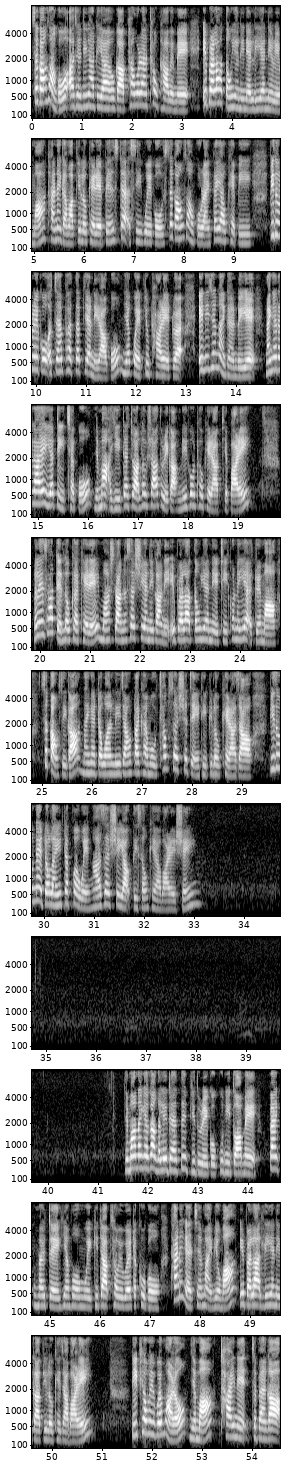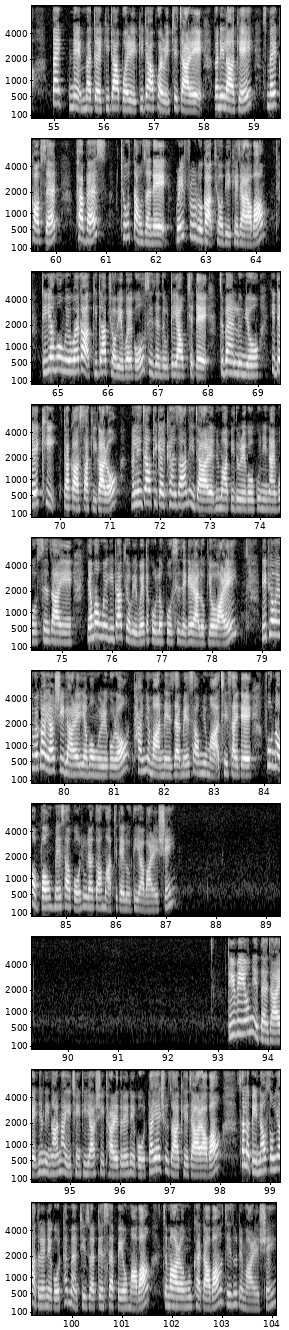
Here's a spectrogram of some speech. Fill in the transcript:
စစ်ကောင်းဆောင်ကိုအာဂျင်တီးနားတရားရုံးကဖမ်းဝရမ်းထုတ်ထားပေမဲ့ဧပြီလ3ရက်နေ့နဲ့4ရက်နေ့တွေမှာထိုင်းနိုင်ငံမှာပြုလုပ်ခဲ့တဲ့ဘင်းစတက်အစည်းအဝေးကိုစစ်ကောင်းဆောင်ကိုယ်တိုင်တက်ရောက်ခဲ့ပြီးပြည်သူတွေကိုအကြမ်းဖက်တပ်ပြတ်နေတာကိုမျက်ကွယ်ပြုထားတဲ့အတွက်အိန္ဒိယနိုင်ငံတွေရဲ့နိုင်ငံတကာရဲ့ယက်တီချက်ကိုမြမအရေးတက်ကြွလှုပ်ရှားသူတွေကမေးခွန်းထုတ်ခဲ့တာဖြစ်ပါတယ်။ ငလင်စတင်လှုပ်ခတ်ခဲ့တဲ့မတ်လ28ရက်နေ့ကနေဧပြီလ3ရက်နေ့အထိ9ရက်အတွင်းမှာစစ်ကောင်စီကနိုင်ငံတော်ဝန်လေးချောင်းတိုက်ခတ်မှု68ကြိမ်အထိပြုလုပ်ခဲ့တာကြောင့်ပြည်သူ့နဲ့တော်လှန်ရေးတပ်ဖွဲ့ဝင်58ယောက်သေဆုံးခဲ့ရပါတယ်ရှင်။မြန်မာနိုင်ငံကငလင်တန်သင့်ပြည်သူတွေကိုကူညီသွားမဲ့ Bank Multi ရန်ပုံငွေဂီတဖျော်ဖြေပွဲတစ်ခုကိုထိုင်းနိုင်ငံချင်းမိုင်မြို့မှာဧပြီလ၄ရက်နေ့ကပြုလုပ်ခဲ့ကြပါတယ်။ဒီဖျော်ဖြေပွဲမှာတော့မြန်မာ၊ထိုင်းနဲ့ဂျပန်က Punk နဲ့ Metal ဂီတပွဲတွေဂီတအဖွဲ့တွေဖြစ်ကြတဲ့ Vanilla Gay, Smake Offset, Pebbles 2000နဲ့ Grapefruit တို့ကဖျော်ဖြေခဲ့ကြတာပါ။ဒီရမုံငွေဝဲကဂီတဖျော်ဖြေပွဲကိုစီစဉ်သူတယောက်ဖြစ်တဲ့ဂျပန်လူမျိုးဟီတေခီတာကာဆာကီကတော့ ငလင်ကြောင့်ထိခိုက်ခံစားနေကြရတဲ့မြန်မာပြည်သူတွေကိုကူညီနိုင်ဖို့စဉ်းစားရင်ရမုံငွေဂီတဖျော်ဖြေပွဲတစ်ခုလုပ်ဖို့စီစဉ်ခဲ့တာလို့ပြောပါရယ်။ဒီဖျော်ဖြေပွဲကရရှိလာတဲ့ရမုံငွေတွေကိုတော့ထိုင်းမြန်မာနယ်စပ်မဲဆောက်မြို့မှာအခြေစိုက်တဲ့ဖုနော့ဘုံမဲဆောက်ကိုလှူဒါန်းသွားမှာဖြစ်တယ်လို့သိရပါရယ်ရှင်။ TV ရုံးမြေတန်ကြားရဲ့ညနေ9:00နာရီချိန်ထိရရှိထားတဲ့သတင်းတွေကိုတိုက်ရိုက်ရှုစားခဲ့ကြရတာပါဆက်လက်ပြီးနောက်ဆုံးရသတင်းတွေကိုထပ်မံဖြည့်ဆွတ်တင်ဆက်ပေးအောင်မှာပါကျမတော်ငုခတ်တာပါကျေးဇူးတင်ပါတယ်ရှင်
